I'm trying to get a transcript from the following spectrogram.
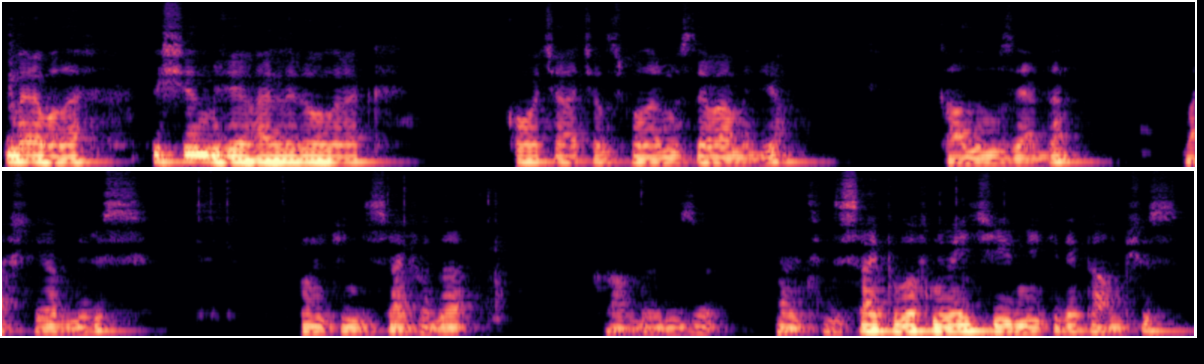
Merhabalar. Işığın mücevherleri olarak kova çağı çalışmalarımız devam ediyor. Kaldığımız yerden başlayabiliriz. 12. sayfada kaldığımızı evet Disciple of New Age 22'de kalmışız.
